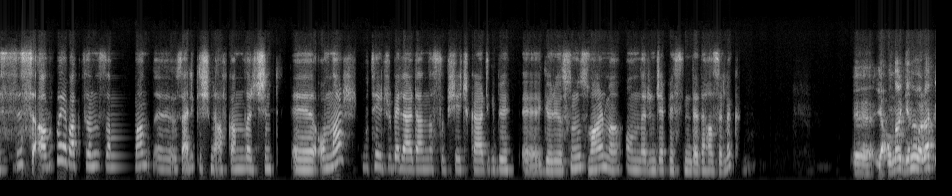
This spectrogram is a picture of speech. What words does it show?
Siz Avrupa'ya baktığınız zaman özellikle şimdi Afganlılar için onlar bu tecrübelerden nasıl bir şey çıkardı gibi görüyorsunuz? Var mı onların cephesinde de hazırlık? Ya onlar genel olarak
